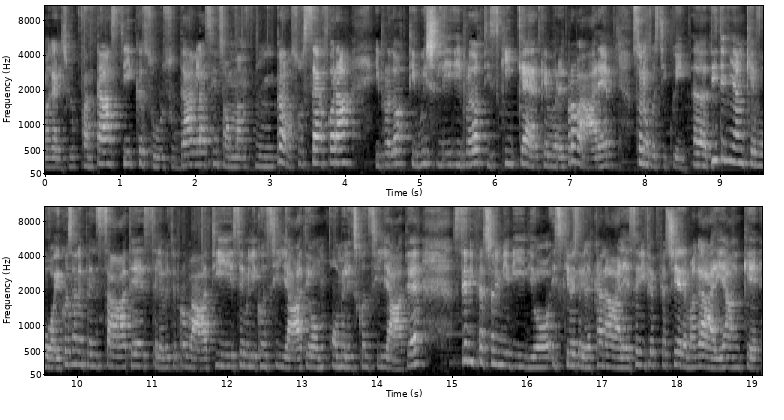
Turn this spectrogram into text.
magari su Look Fantastic, su, su Douglas, insomma, mh, mm, però su Sephora i prodotti, wishly, i prodotti skincare che vorrei provare sono questi qui. Uh, ditemi anche voi cosa ne pensate, se li avete provati, se me li consigliate o, o me li sconsigliate. Se vi piacciono i miei video iscrivetevi al canale, se vi fa piacere magari anche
